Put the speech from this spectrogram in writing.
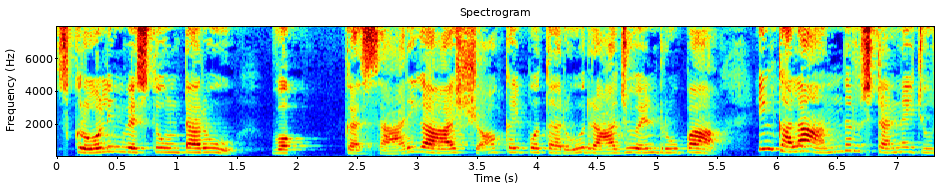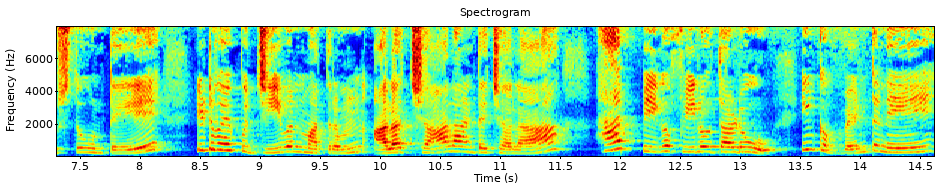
స్క్రోలింగ్ వేస్తూ ఉంటారు. ఒక్కసారిగా షాక్ అయిపోతారు రాజు అండ్ రూప. ఇంకలా అందరూ స్టన్ అయి చూస్తూ ఉంటే ఇటువైపు జీవన్ మాత్రం అలా చాలా అంటే చాలా హ్యాపీగా ఫీల్ అవుతాడు. ఇంకా వెంటనే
